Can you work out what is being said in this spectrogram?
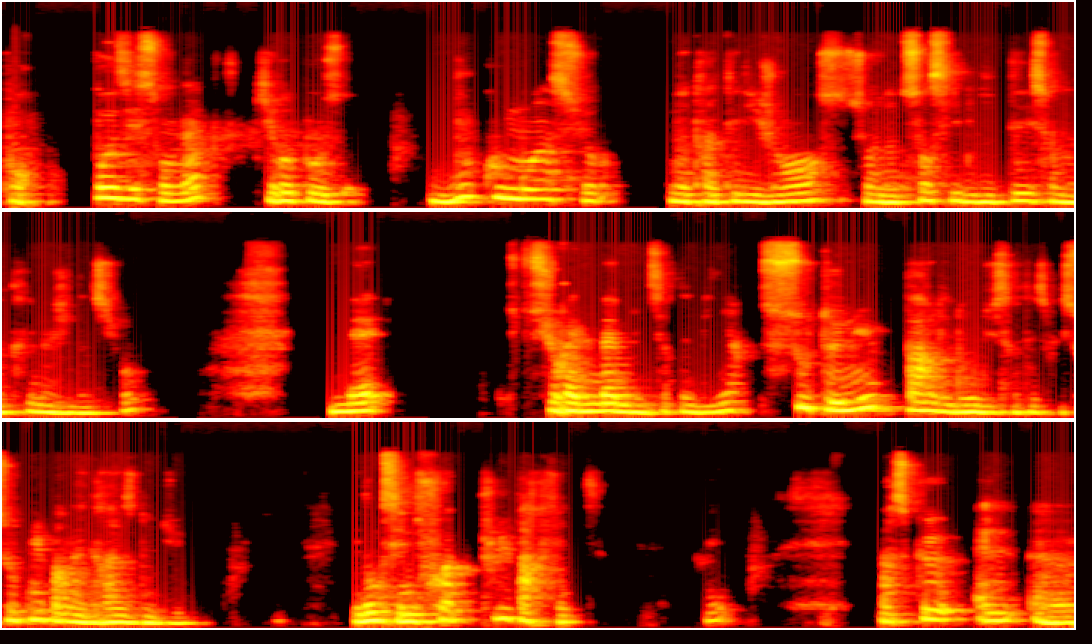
pour poser son acte, qui repose beaucoup moins sur notre intelligence, sur notre sensibilité, sur notre imagination, mais sur elle-même d'une certaine manière, soutenue par les dons du Saint-Esprit, soutenue par la grâce de Dieu. Et donc c'est une foi plus parfaite, parce qu'elle euh,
